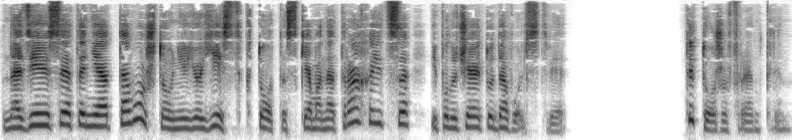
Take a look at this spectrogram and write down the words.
Надеюсь, это не от того, что у нее есть кто-то, с кем она трахается и получает удовольствие. Ты тоже, Фрэнклин.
